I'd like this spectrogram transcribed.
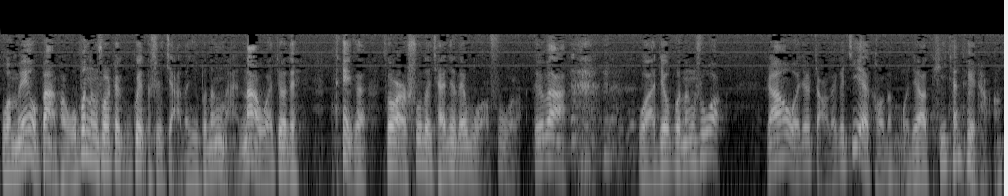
我没有办法，我不能说这个柜子是假的，你不能买，那我就得。那个昨晚输的钱就得我付了，对吧？我就不能说，然后我就找了个借口呢，我就要提前退场。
